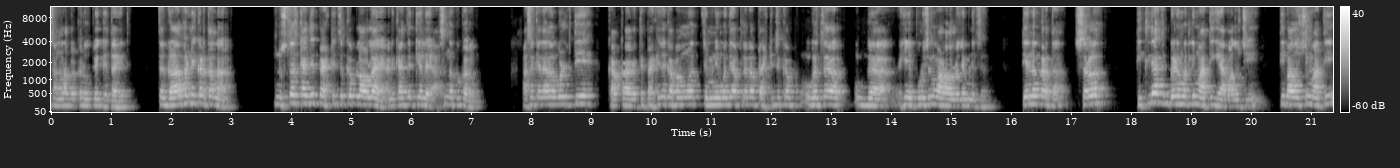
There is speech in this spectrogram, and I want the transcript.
चांगला प्रकारे उपयोग घेत आहेत. तर गळा भरणी करताना नुसतंच काहीतरी प्लॅस्टिकचं कप लावलाय आणि काहीतरी केलंय असं नको करू. असं केल्यानं उलट ते ते प्लॅस्टिकच्या कपामुळे जमिनीमध्ये आपल्याला प्लॅस्टिकचे कप उगच हे पोल्युशन वाढवलं जमिनीचं. ते न करता सरळ तिथल्याच बेडमधली माती घ्या बाजूची. ती बाजूची माती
